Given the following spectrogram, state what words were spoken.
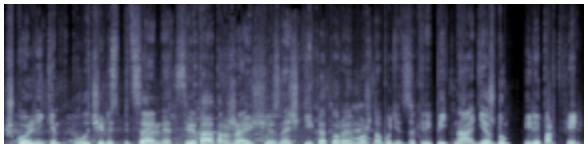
Школьники получили специальные светоотражающие значки, которые можно будет закрепить на одежду или портфель.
